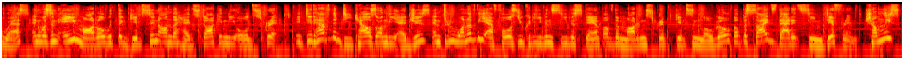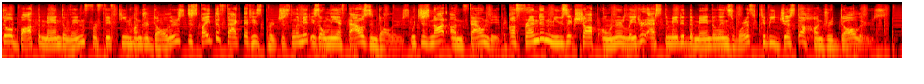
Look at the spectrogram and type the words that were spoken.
US and was an A model with the Gibson on the headstock in the old script. It did have the decals on the edges, and through one of the F-holes you could even see the stamp of the modern script Gibson logo, but besides that it seemed different. Chumlee still bought the mandolin for $1,500 despite the fact that his purchase limit is only $1,000, which is not unfounded. A friend and music shop owner later estimated the mandolin's worth to be just $100.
